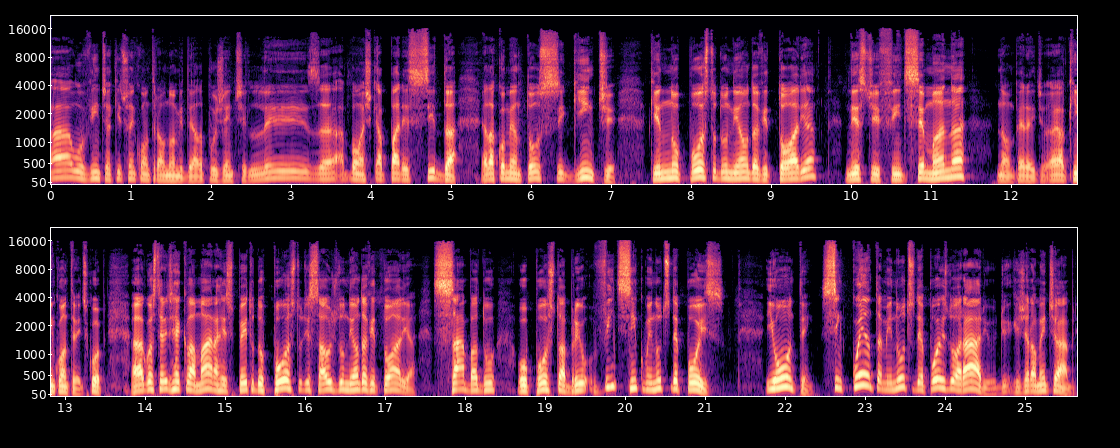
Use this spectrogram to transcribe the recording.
ah, o ouvinte aqui, deixa eu encontrar o nome dela, por gentileza. Bom, acho que a Aparecida, ela comentou o seguinte, que no posto do União da Vitória, neste fim de semana, não, peraí, é, aqui encontrei, desculpe. Ah, gostaria de reclamar a respeito do posto de saúde do União da Vitória. Sábado, o posto abriu 25 minutos depois. E ontem, 50 minutos depois do horário, de- que geralmente abre.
